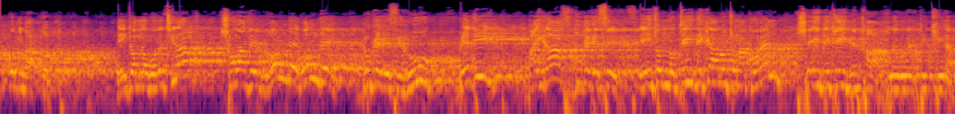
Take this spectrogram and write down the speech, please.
প্রতিবাদ করত। এই জন্য বলেছিলাম, সমাজের রন্ধে রন্ধে ঢুকে গেছে রূপ, বেদি, ভাইরাস ঢুকে গেছে। এই জন্য যেই দিকে আলোচনা করেন, সেই দিকেই ব্যথা। বলে বলেন, ঠিক কিনা?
